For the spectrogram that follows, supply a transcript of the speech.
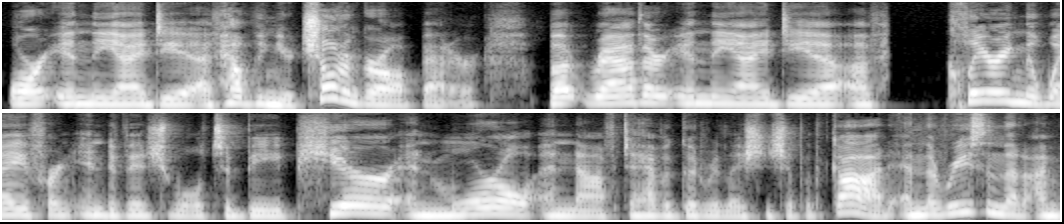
or in the idea of helping your children grow up better, but rather in the idea of clearing the way for an individual to be pure and moral enough to have a good relationship with God. And the reason that I'm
